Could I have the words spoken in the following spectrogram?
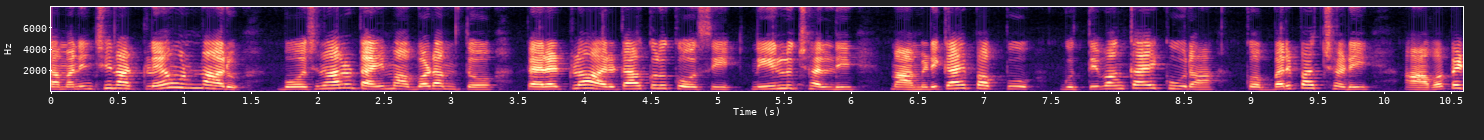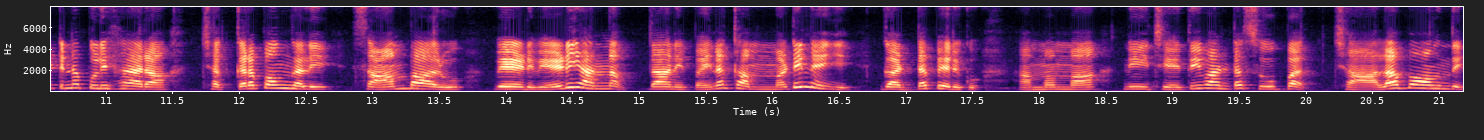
గమనించినట్లే ఉన్నారు. భోజనాలు టైం అవ్వడంతో పెరట్లో అరిటాకులు కోసి నీళ్ళు చల్లి మామిడికాయ పప్పు గుత్తి వంకాయ కూర కొబ్బరి పచ్చడి ఆవపెట్టిన పులిహార చక్కెర పొంగలి సాంబారు వేడివేడి అన్నం దానిపైన కమ్మటి నెయ్యి గడ్డ పెరుగు. అమ్మమ్మ నీ చేతి వంట సూపర్ చాలా బాగుంది.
